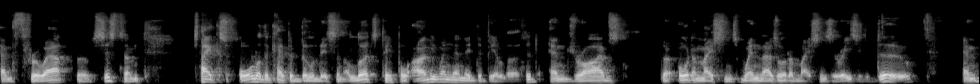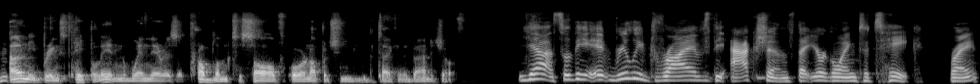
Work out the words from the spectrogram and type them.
and throughout the system takes all of the capabilities and alerts people only when they need to be alerted and drives the automations when those automations are easy to do and mm-hmm. only brings people in when there is a problem to solve or an opportunity to be taken advantage of. Yeah, so the it really drives the actions that you're going to take, right?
